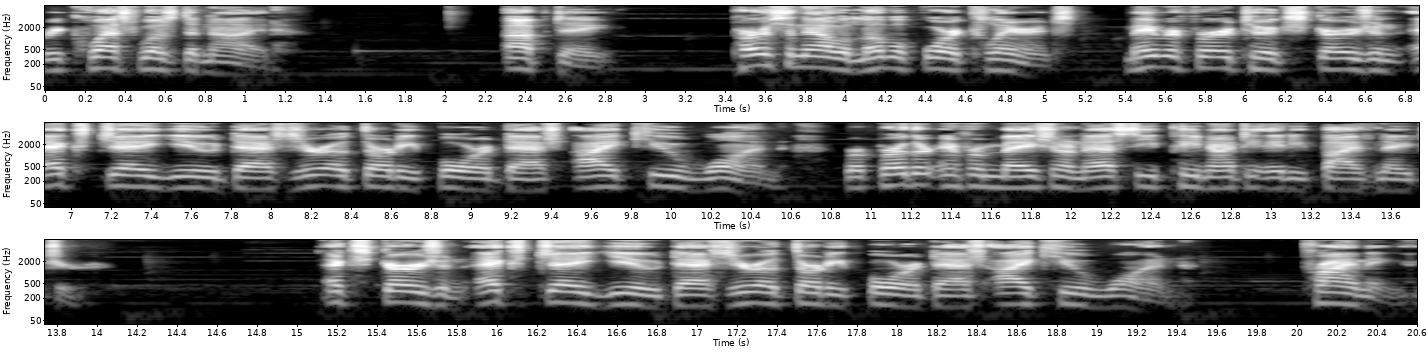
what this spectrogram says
Request was denied. Update: Personnel with Level 4 clearance may refer to Excursion XJU-034-IQ-1 for further information on SCP-1985's nature. Excursion XJU-034-IQ-1 Priming.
